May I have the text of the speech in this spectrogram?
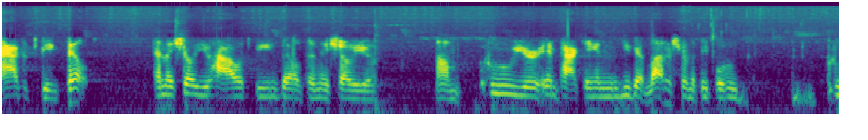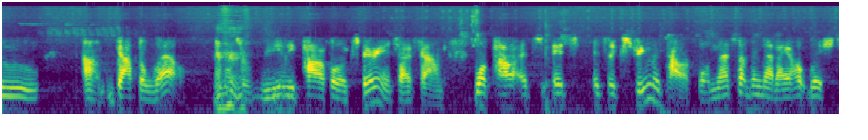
as it's being built. And they show you how it's being built and they show you um, who you're impacting and you get letters from the people who who um, got the well. And mm-hmm. that's a really powerful experience I found. More power it's it's it's extremely powerful and that's something that I wished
